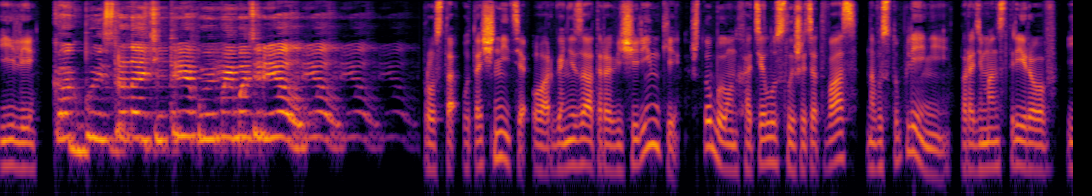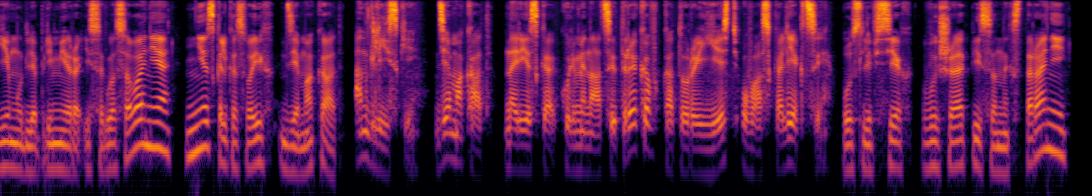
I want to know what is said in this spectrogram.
Или «Как быстро найти требуемый материал?» Просто уточните у организатора вечеринки, что бы он хотел услышать от вас на выступлении, продемонстрировав ему для примера и согласования несколько своих демокат. Английский. Демокат. Нарезка кульминаций треков, которые есть у вас в коллекции. После всех вышеописанных стараний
